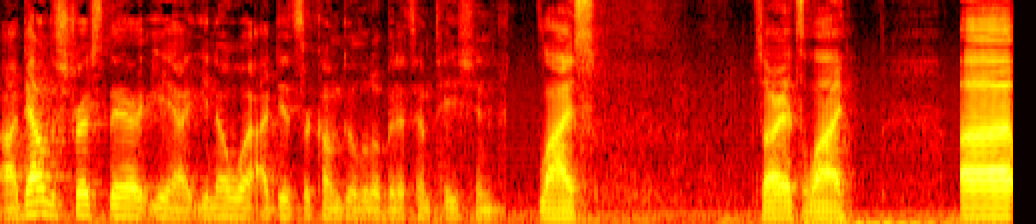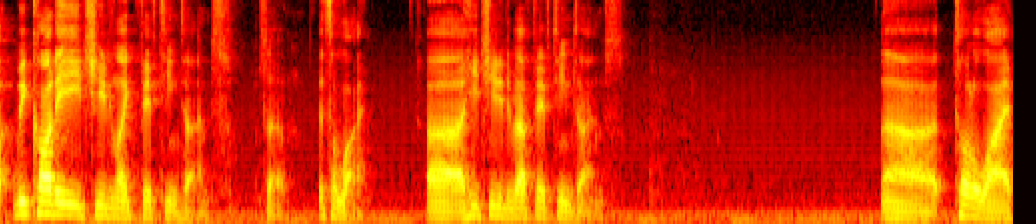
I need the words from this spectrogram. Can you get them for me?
uh, down the stretch there, yeah, you know what? I did succumb to a little bit of temptation. Lies. Sorry, it's a lie. Uh, we caught E cheating like 15 times, so it's a lie. Uh, he cheated about 15 times. Uh, total lie.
